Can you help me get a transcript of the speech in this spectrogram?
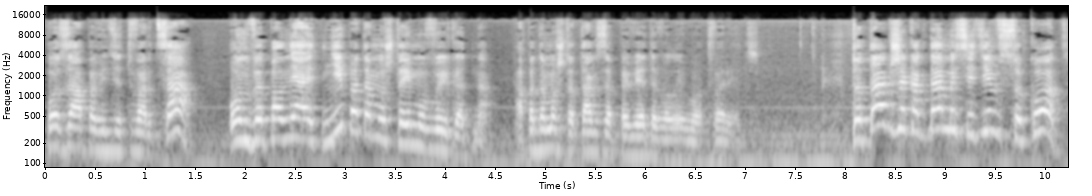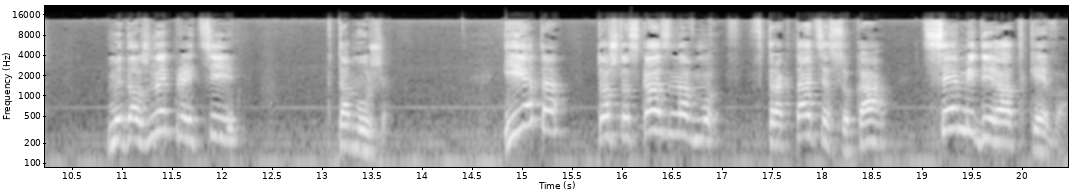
по заповеди Творца, он выполняет не потому, что ему выгодно, а потому что так заповедовал его Творец. То также, когда мы сидим в Сукот, мы должны прийти к тому же. И это то, что сказано в, в трактате Сука, «Цемидират кева»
